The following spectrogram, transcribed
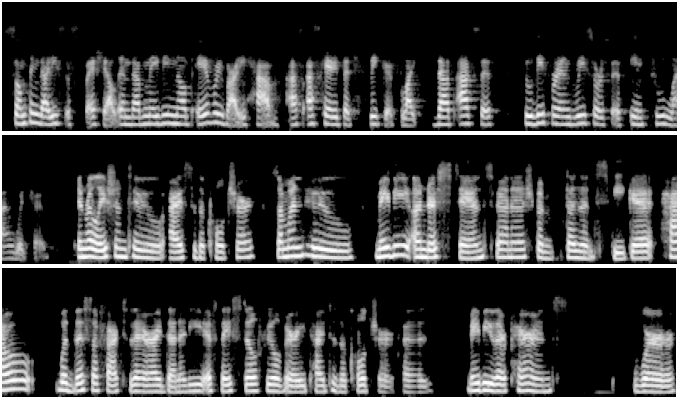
something that is special and that maybe not everybody have as, as heritage speakers, like that access to different resources in two languages. In relation to eyes to the culture, someone who maybe understands Spanish but doesn't speak it, how would this affect their identity if they still feel very tied to the culture? Because maybe their parents were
